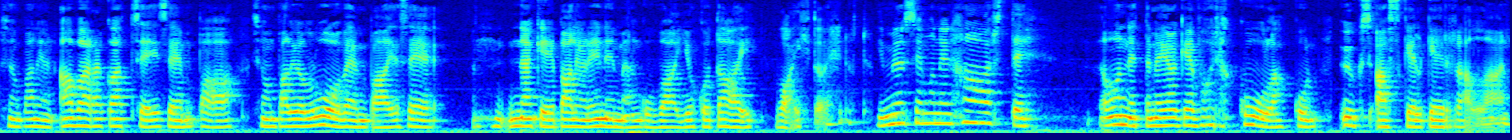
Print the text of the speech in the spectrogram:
se on paljon avarakatseisempaa, se on paljon luovempaa ja se näkee paljon enemmän kuin vain joko tai vaihtoehdot. Ja myös semmoinen haaste on, että me ei oikein voida kuulla kuin yksi askel kerrallaan.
